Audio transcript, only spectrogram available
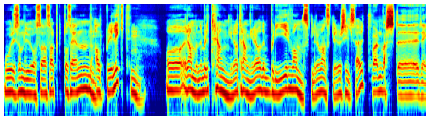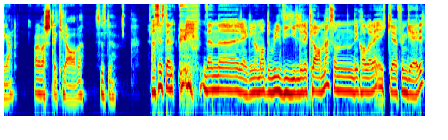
hvor, som du også har sagt på scenen, alt blir likt. Mm. Og rammene blir trangere og trangere, og det blir vanskeligere og vanskeligere å skille seg ut. Hva er den verste regelen? Hva er det verste kravet, syns du? Jeg syns den, den eh, regelen om at reveal-reklame, som de kaller det, ikke fungerer.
